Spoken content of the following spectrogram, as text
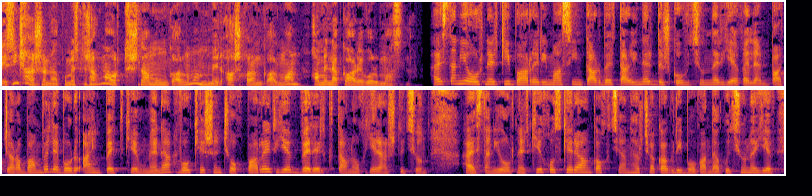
Այս ինչ նշանակում է։ Այս նշանակում է, որ թշնամու ընկալումը մեր աշխարհընկալման ամենակարևոր մասն է։ Հայաստանի օրհներգի բառերի մասին տարբեր տարիներ դժգոհություններ եղել են։ Պատճառաբանվել է, որ այն պետք է ունենա ոգեշնչող բառեր եւ վերելք տանող երաժշտություն։ Հայաստանի օրհներգի խոսքերը անկախության հռչակագրի բովանդակությունը եւ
